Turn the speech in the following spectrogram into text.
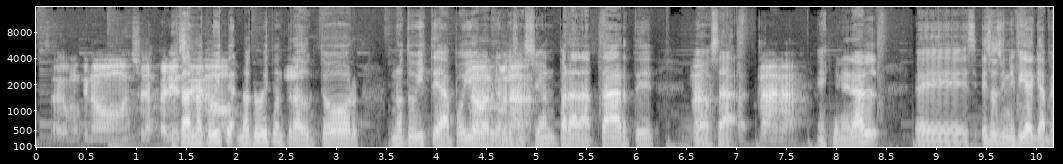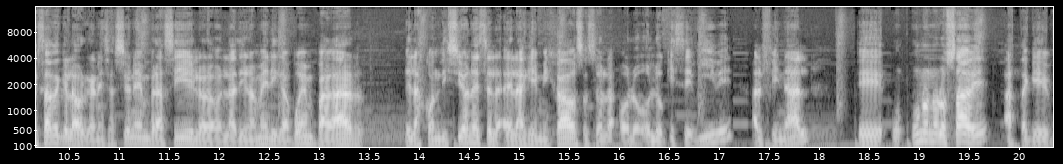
O sea, como que no es una O experiencia. sea, no que tuviste, no tuviste un no. traductor, no tuviste apoyo No, de la nada. organización para adaptarte. eh, o sea, Nada, nada. en general, eh, eso significa que a pesar de que las organizaciones en Brasil o en Latinoamérica pueden pagar las condiciones en la- las houses o, la- o lo, o lo que se vive, al final, eh, uno no lo sabe hasta que,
